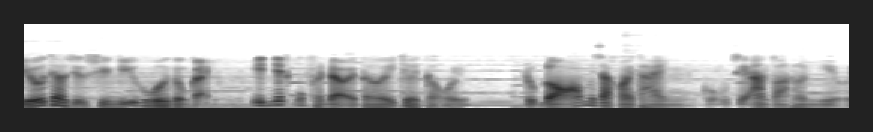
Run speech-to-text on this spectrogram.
Chiếu theo sự suy nghĩ của Vương Tông Cảnh, ít nhất cũng phải đợi tới trời tối, lúc đó mới ra khỏi thành cũng sẽ an toàn hơn nhiều.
